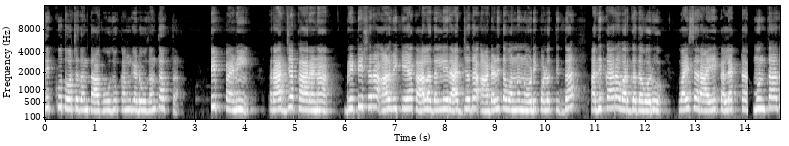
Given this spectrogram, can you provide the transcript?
ದಿಕ್ಕು ತೋಚದಂತಾಗುವುದು, ಕಂಗೆಡುವುದು ಅಂತ ಅರ್ಥ. ಟಿಪ್ಪಣಿ ರಾಜ್ಯಕಾರಣ ಬ್ರಿಟಿಷರ ಆಳ್ವಿಕೆಯ ಕಾಲದಲ್ಲಿ ರಾಜ್ಯದ ಆಡಳಿತವನ್ನು ನೋಡಿಕೊಳ್ಳುತ್ತಿದ್ದ ಅಧಿಕಾರ ವರ್ಗದವರು, ವೈಸರಾಯಿ, ಕಲೆಕ್ಟರ್, ಮುಂತಾದ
